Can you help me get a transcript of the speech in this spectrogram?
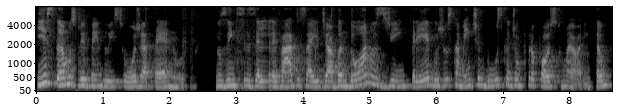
E estamos vivendo isso hoje até no, nos índices elevados aí de abandonos de emprego, justamente em busca de um propósito maior. Então,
